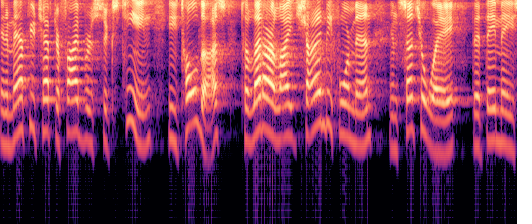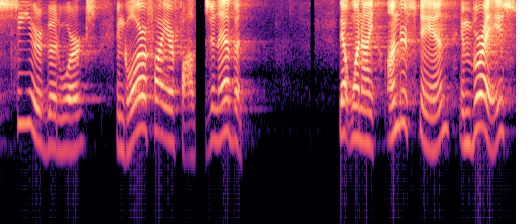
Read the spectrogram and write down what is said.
And in Matthew chapter 5, verse 16, he told us to let our light shine before men in such a way that they may see your good works and glorify your fathers in heaven. That when I understand, embrace,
